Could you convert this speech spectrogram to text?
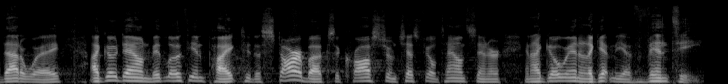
that away. I go down Midlothian Pike to the Starbucks across from Chesterfield Town Center, and I go in and I get me a venti,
